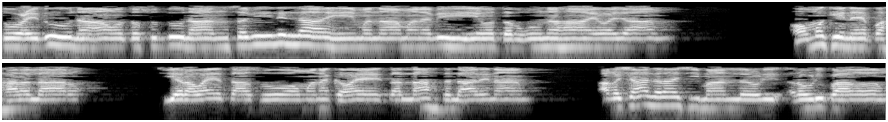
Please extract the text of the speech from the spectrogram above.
توعدون او تصدون عن سبيل الله من آمن به وتبغونها عوجا۔ او مکینے پہر لارو چی روای تاسو او من کوای د الله د لارنا اغشان را شی روڑی پاغم.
